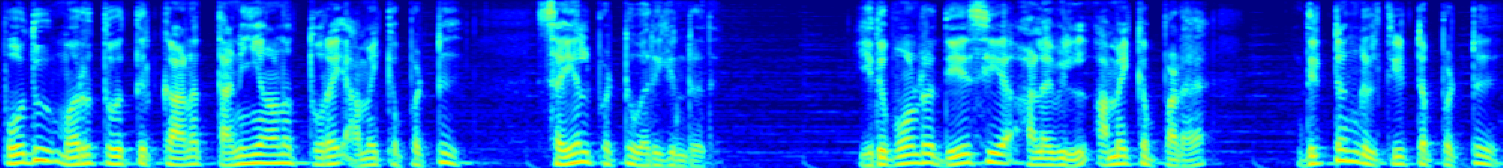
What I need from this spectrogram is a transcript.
பொது மருத்துவத்திற்கான தனியான துறை அமைக்கப்பட்டு செயல்பட்டு வருகின்றது. இதுபோன்ற தேசிய அளவில் அமைக்கப்பட திட்டங்கள் தீட்டப்பட்டு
